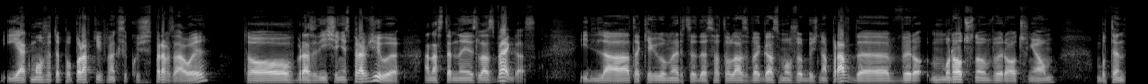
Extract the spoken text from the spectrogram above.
I jak może te poprawki w Meksyku się sprawdzały, to w Brazylii się nie sprawdziły, a następne jest Las Vegas. I dla takiego Mercedesa to Las Vegas może być naprawdę wyro mroczną wyrocznią, bo ten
